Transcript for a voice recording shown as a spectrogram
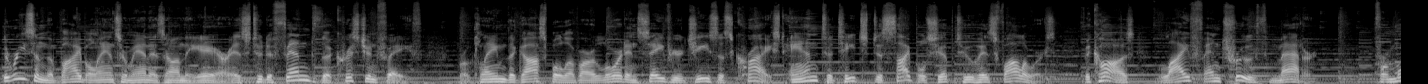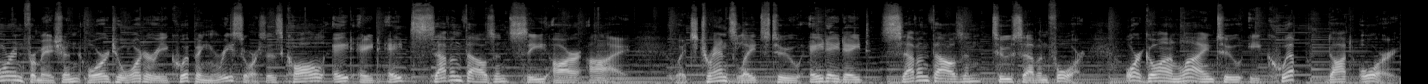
The reason the Bible Answer Man is on the air is to defend the Christian faith, proclaim the gospel of our Lord and Savior Jesus Christ, and to teach discipleship to his followers, because life and truth matter. For more information or to order equipping resources, call 888 7000 CRI which translates to 888 7000 274, or go online to equip.org.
